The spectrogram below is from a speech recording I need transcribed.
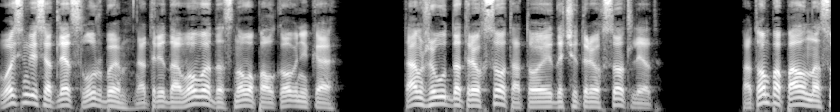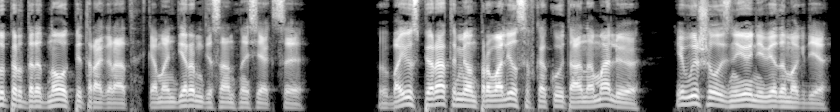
80 лет службы, от рядового до снова полковника, там живут до 300, а то и до 400 лет. Потом попал на супер-дредноут Петроград, командиром десантной секции. В бою с пиратами он провалился в какую-то аномалию и вышел из нее неведомо где.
